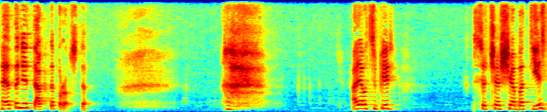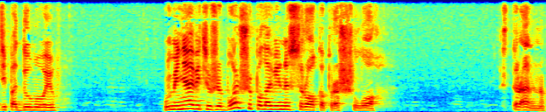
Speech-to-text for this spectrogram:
Это не так-то просто. А я вот теперь все чаще об отъезде подумываю. У меня ведь уже больше половины срока прошло. Странно.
